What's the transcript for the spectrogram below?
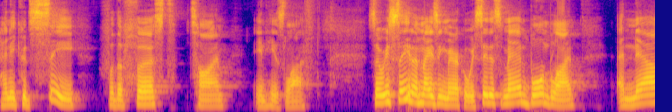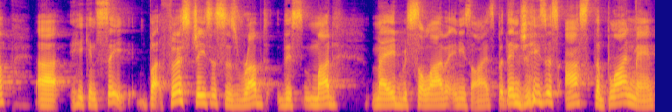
and he could see for the first time in his life. So we see an amazing miracle. We see this man born blind and now uh, he can see. But first, Jesus has rubbed this mud made with saliva in his eyes. But then Jesus asked the blind man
